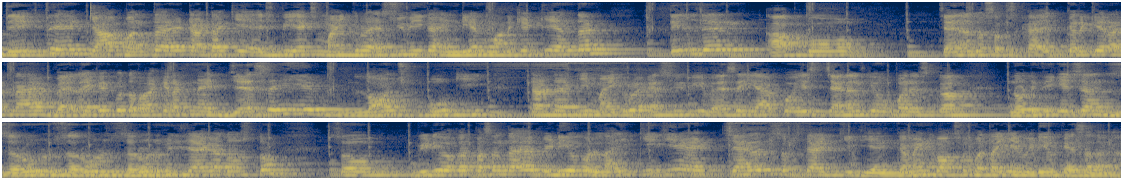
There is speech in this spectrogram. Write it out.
देखते हैं क्या बनता है टाटा की H B X micro S U V का इंडियन मार्केट के अंदर। टिल देन आपको चैनल को सब्सक्राइब करके रखना है बेल आइकन को दबा के रखना है। जैसे ही ये लॉन्च होगी टाटा की माइक्रो एस वैसे ही आपको इस चैनल के ऊपर इसका नोटिफिकेशन ज़रूर ज़रूर ज़रूर मिल जाएगा दोस्तों। सो so, वीडियो अगर पसंद आया वीडियो को लाइक कीजिए एंड चैनल को सब्सक्राइब कीजिए। एंड कमेंट बॉक्स में बताइए वीडियो कैसा लगा।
